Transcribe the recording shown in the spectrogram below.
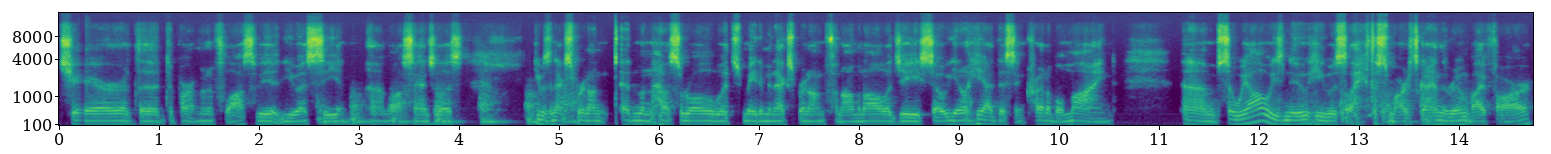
chair of the Department of Philosophy at USC in um, Los Angeles. He was an expert on Edmund Husserl, which made him an expert on phenomenology. So, you know, he had this incredible mind. Um, so we always knew he was like the smartest guy in the room by far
